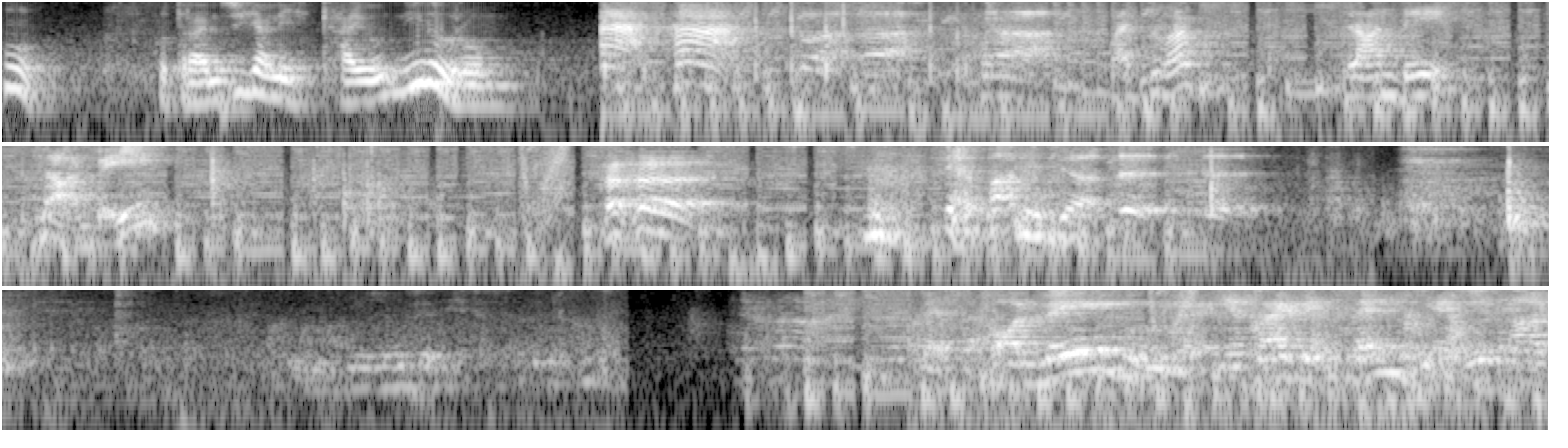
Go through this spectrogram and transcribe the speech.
Hm. Wo treiben sich eigentlich Kai und Nino rum? Aha! Ja, weißt du was? Plan B. Plan B? Der Punisher. Von wegen! Ihr seid jetzt fällig, ihr geht mal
